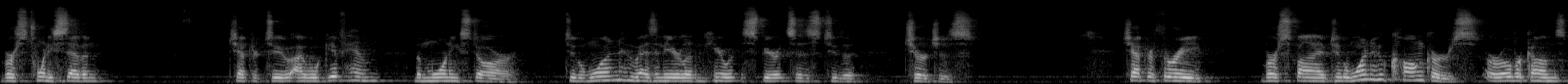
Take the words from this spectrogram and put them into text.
verse 27, chapter 2, I will give him the morning star. To the one who has an ear, let him hear what the Spirit says to the churches. Chapter 3, Verse 5 To the one who conquers or overcomes,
